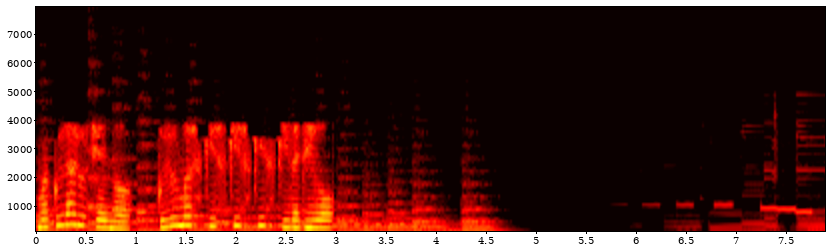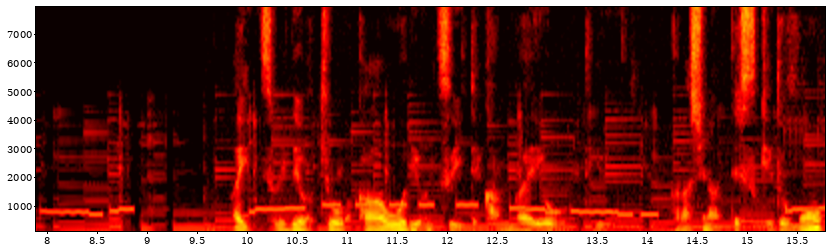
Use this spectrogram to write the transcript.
マクラルチェの車好き好き好き好きレディオ。はい。それでは今日はカーオーディオについて考えようっていう話なんですけども、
